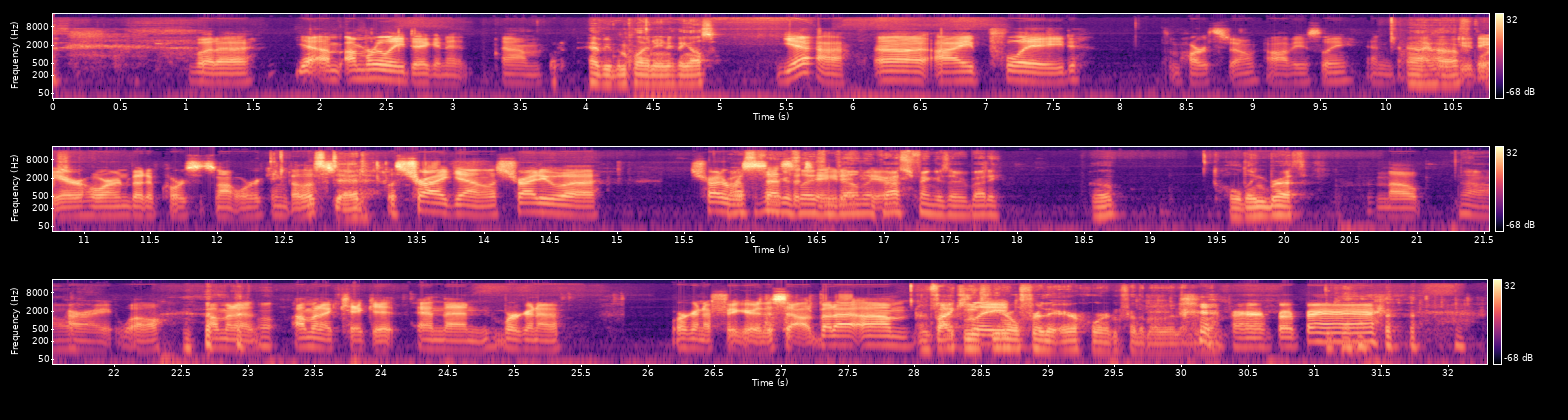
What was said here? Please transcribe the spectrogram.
but uh, yeah, I'm I'm really digging it. Um, Have you been playing anything else? Yeah, uh, I played some Hearthstone, obviously, and I Uh-huh, would do the course. air horn, but of course it's not working. But let's dead. let's try again. Let's try to uh, let's try to Cross your fingers, ladies and gentlemen. here. Cross your fingers, everybody. Oh, holding breath. Nope. Oh. All right. Well, I'm gonna Well- I'm gonna kick it, and then we're gonna we're gonna figure this out. But I um A Viking I played... funeral for the air horn for the moment. everyone. Brr, brr, brr.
